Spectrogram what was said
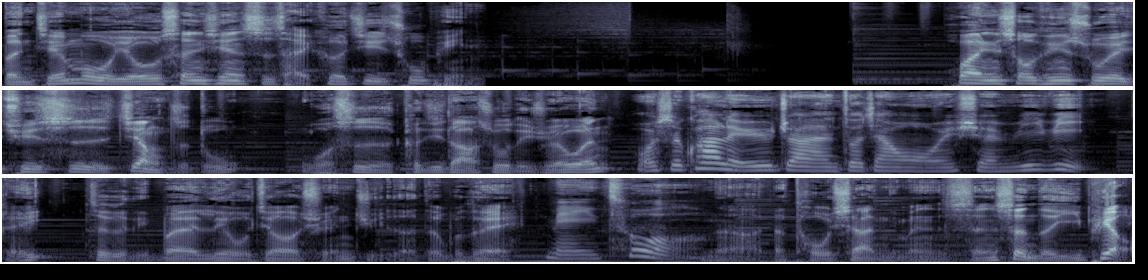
本节目由生鲜食材科技出品，欢迎收听数位趋势酱子读，我是科技大叔李学文，我是跨领域专栏作家王维轩 Vivi。哎，这个礼拜六就要选举了，对不对？没错。那要投下你们神圣的一票。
